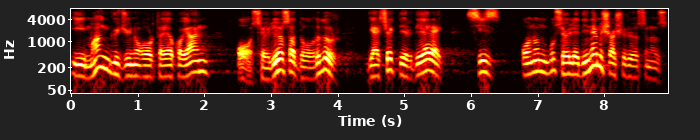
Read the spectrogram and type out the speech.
iman gücünü ortaya koyan, o söylüyorsa doğrudur, gerçektir diyerek siz onun bu söylediğine mi şaşırıyorsunuz?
